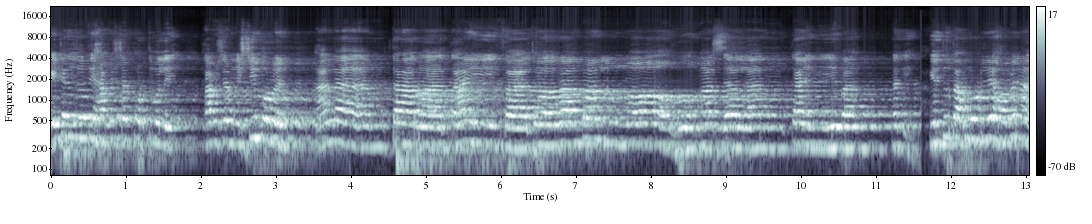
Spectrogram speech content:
এইটাকে যদি হাফিজ সাহেব পড়তে বলি হাফিজ সাহেব পড়বেন আলাম তারা কাইফা জরাবাল্লাহু মাসালান কাইবা? নাকি? কিন্তু তা পড়লে হবে না।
